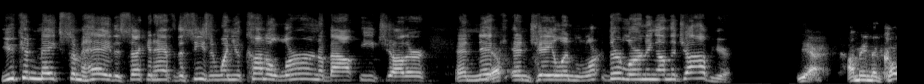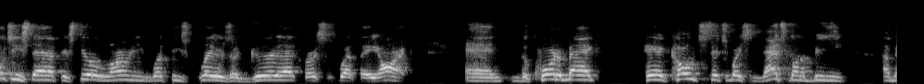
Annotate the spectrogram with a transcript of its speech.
you can make some hay the second half of the season when you kind of learn about each other. And Nick yep. and Jalen, they're learning on the job here. Yeah. I mean, the coaching staff is still learning what these players are good at versus what they aren't. And the quarterback head coach situation, that's going to be an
